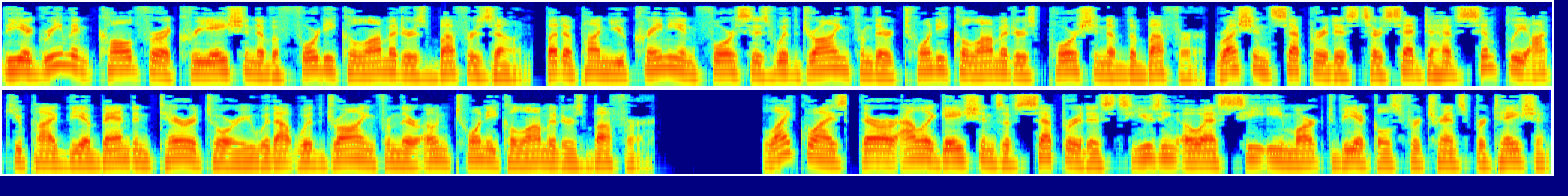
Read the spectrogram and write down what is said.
The agreement called for a creation of a 40 km buffer zone, but upon Ukrainian forces withdrawing from their 20 km portion of the buffer, Russian separatists are said to have simply occupied the abandoned territory without withdrawing from their own 20 km buffer. Likewise, there are allegations of separatists using OSCE-marked vehicles for transportation.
